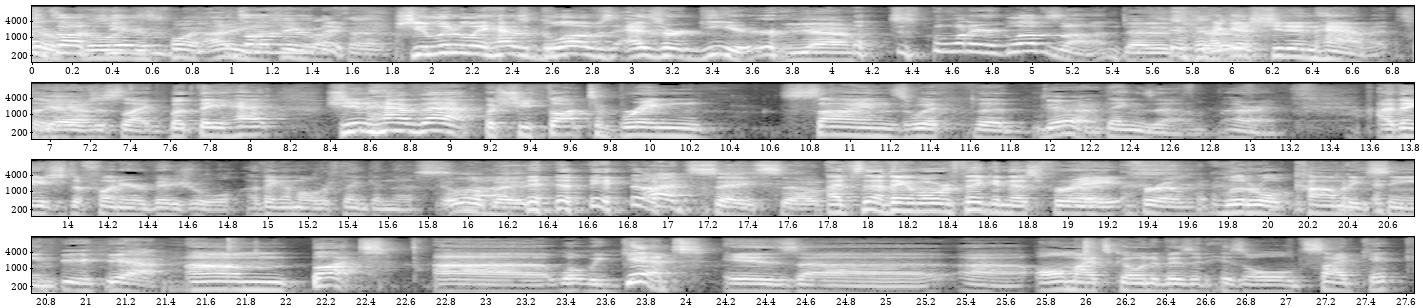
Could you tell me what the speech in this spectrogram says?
That's That's a really she good to- point. I didn't even think about do. that. She literally has gloves as her gear. yeah, Just put one of your gloves on. that is true. I guess she didn't have it, so Yeah. you're just like. But they had. She didn't have that, but she thought to bring signs with the Yeah. things on them. All right. I think it's just a funnier visual. I think I'm overthinking this A little Uh, bit. I'd say so. I think I'm overthinking this for a for a literal comedy scene. yeah. Um, but uh, what we get is uh, uh, All Might's going to visit his old sidekick,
